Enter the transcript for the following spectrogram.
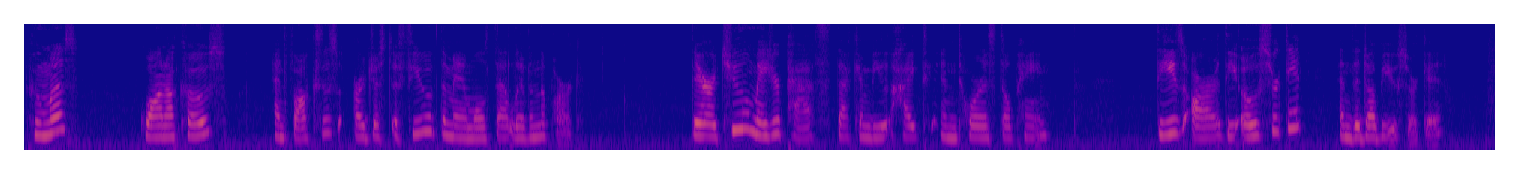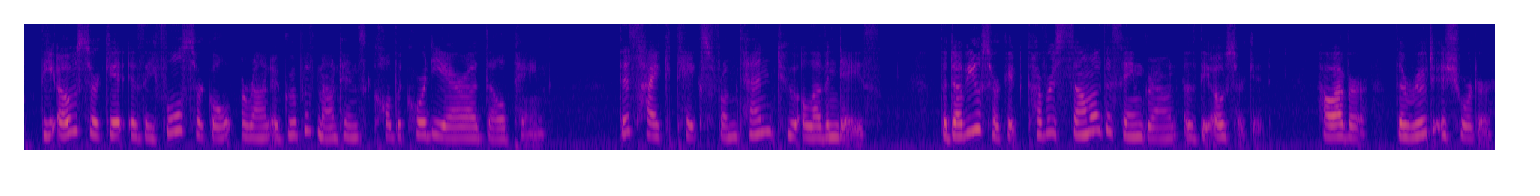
Pumas, guanacos, and foxes are just a few of the mammals that live in the park. There are two major paths that can be hiked in Torres del Paine. These are the O Circuit and the W Circuit. The O Circuit is a full circle around a group of mountains called the Cordillera del Paine. This hike takes from 10 to 11 days. The W Circuit covers some of the same ground as the O Circuit. However, the route is shorter.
